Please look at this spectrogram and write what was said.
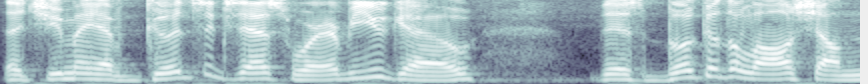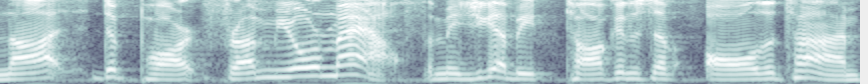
that you may have good success wherever you go. This book of the law shall not depart from your mouth. I mean, you got to be talking to stuff all the time,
